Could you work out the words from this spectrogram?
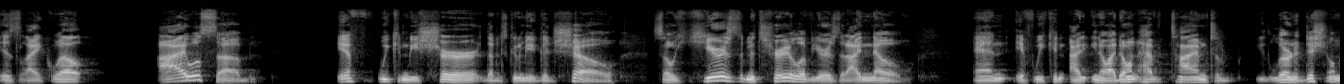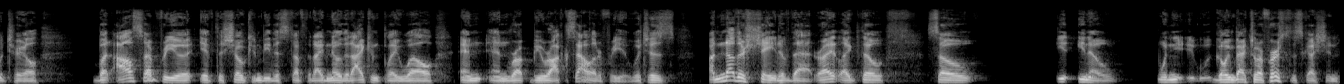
is like, well, I will sub if we can be sure that it's going to be a good show. So here's the material of yours that I know, and if we can, I you know, I don't have time to learn additional material, but I'll sub for you if the show can be the stuff that I know that I can play well and and ro- be rock solid for you, which is another shade of that, right? Like though, so you, you know, when you, going back to our first discussion,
